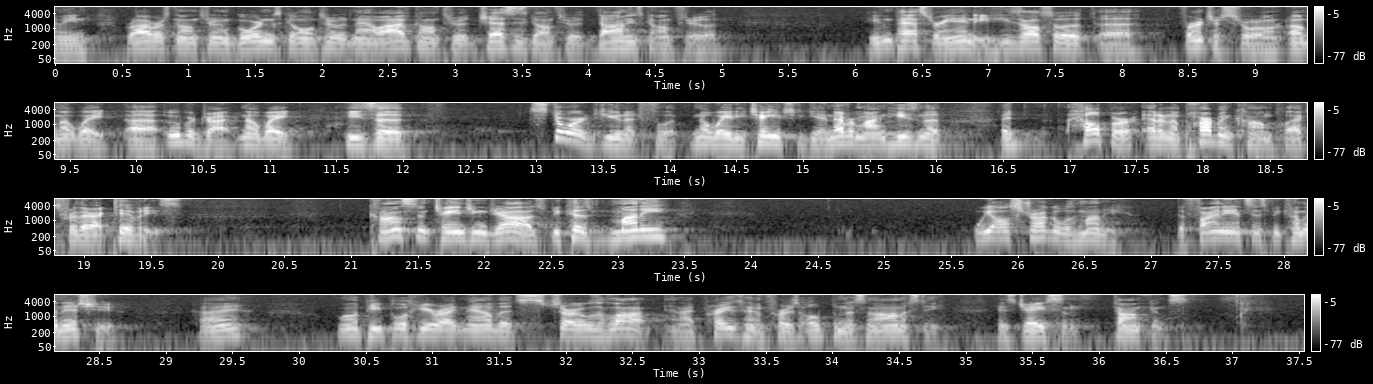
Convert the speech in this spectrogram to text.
I mean, Robert's gone through them, Gordon's going through it now, I've gone through it, Jesse's gone through it, Donnie's gone through it. Even Pastor Andy, he's also a, a furniture store owner. Oh, no, wait, uh, Uber driver. No, wait, he's a storage unit flip. No, wait, he changed again. Never mind, he's a, a helper at an apartment complex for their activities constant changing jobs because money, we all struggle with money. The finances become an issue. Okay? One of the people here right now that struggles a lot, and I praise him for his openness and honesty, is Jason Tompkins.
